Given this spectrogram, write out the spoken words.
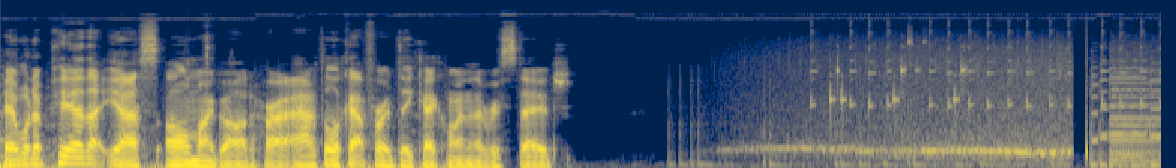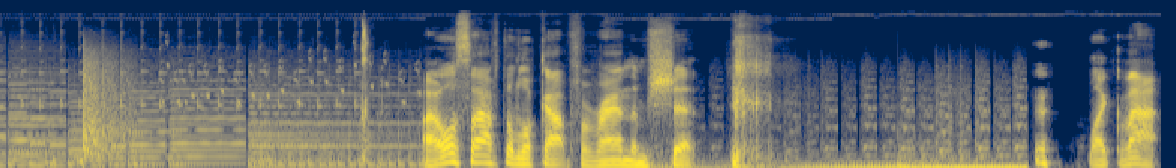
It would appear that yes. Oh my god. Alright, I have to look out for a DK coin in every stage. I also have to look out for random shit. like that.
